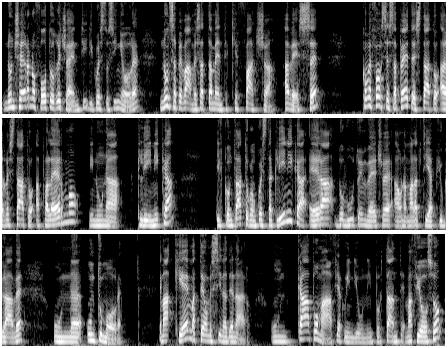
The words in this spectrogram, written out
non c'erano foto recenti di questo signore, non sapevamo esattamente che faccia avesse. Come forse sapete è stato arrestato a Palermo in una clinica. Il contatto con questa clinica era dovuto invece a una malattia più grave, un, un tumore. Ma chi è Matteo Messina Denaro? Un capo mafia, quindi un importante mafioso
